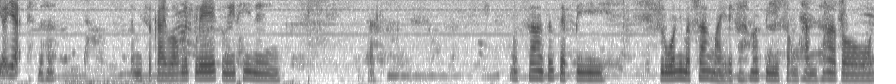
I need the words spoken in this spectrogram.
เยอะแยะนะคะมีสกายวอล์กเล็ก ๆ ตรงนี้ที่หนึ่งนะคะมาสร้างตั้งแต่ปี รั้วนี่มาสร้างใหม่เลยค่ะ เมื่อปีสองพันห้าร้อย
